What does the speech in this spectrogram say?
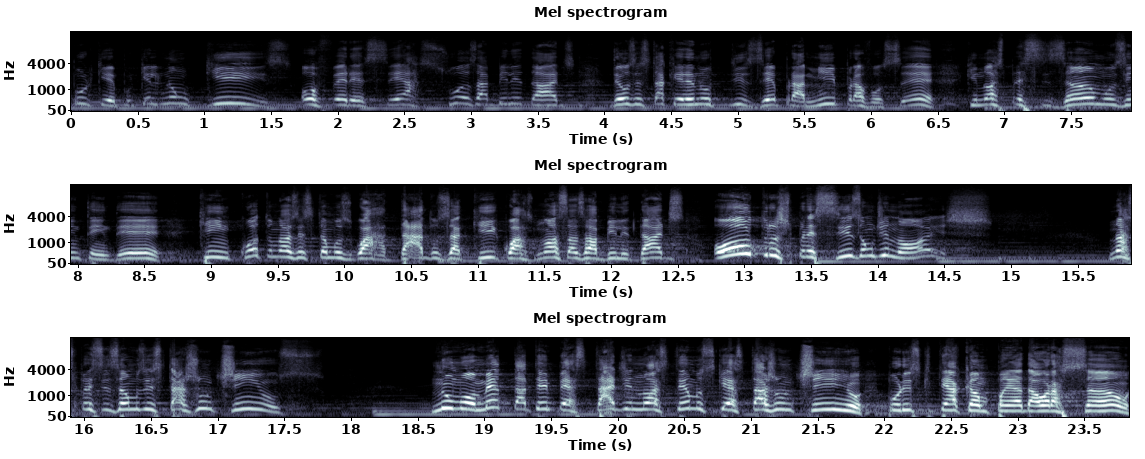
Por quê? Porque ele não quis oferecer as suas habilidades. Deus está querendo dizer para mim e para você que nós precisamos entender que enquanto nós estamos guardados aqui com as nossas habilidades, outros precisam de nós. Nós precisamos estar juntinhos. No momento da tempestade, nós temos que estar juntinho. Por isso que tem a campanha da oração,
